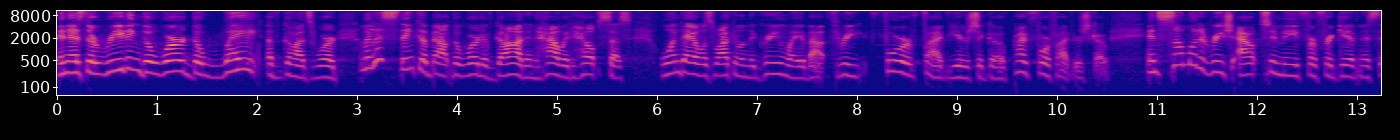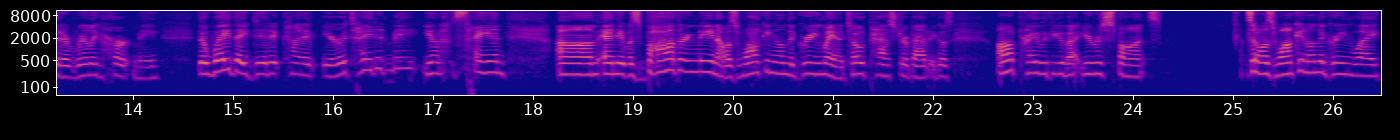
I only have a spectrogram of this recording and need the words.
And as they're reading the word, the weight of God's word. I mean, let's think about the word of God and how it helps us. One day I was walking on the Greenway about three, four or five years ago, probably four or five years ago, and someone had reached out to me for forgiveness that had really hurt me. The way they did it kind of irritated me. You know what I'm saying? Um, and it was bothering me, and I was walking on the Greenway. I told Pastor about it. He goes, I'll pray with you about your response. So I was walking on the Greenway,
